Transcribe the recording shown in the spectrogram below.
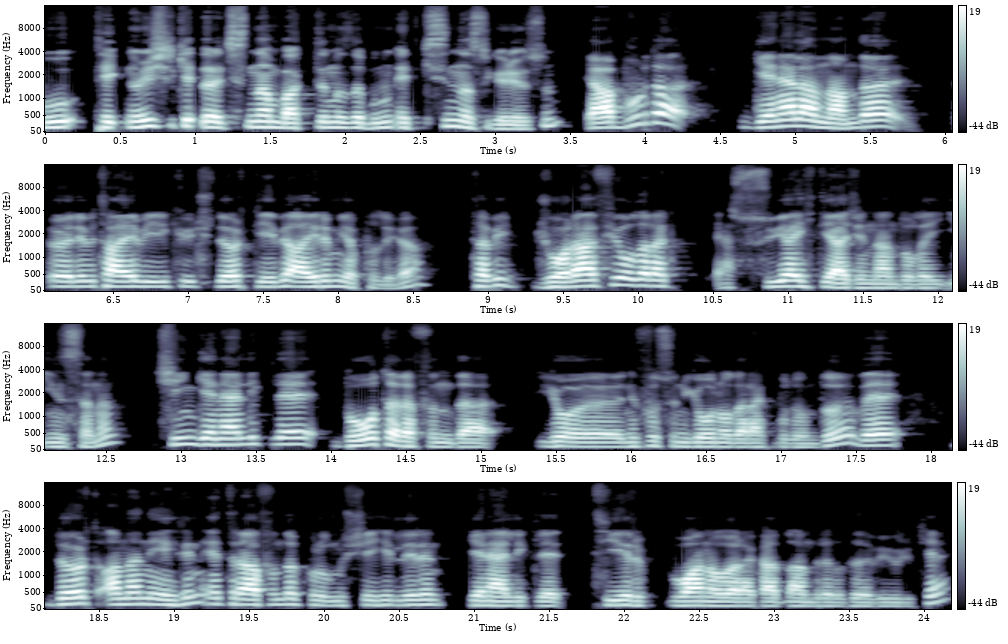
Bu teknoloji şirketler açısından baktığımızda bunun etkisini nasıl görüyorsun? Ya burada genel anlamda öyle bir Tier 1, 2, 3, 4 diye bir ayrım yapılıyor. Tabii coğrafi olarak ya suya ihtiyacından dolayı insanın Çin genellikle doğu tarafında yo- e, nüfusun yoğun olarak bulunduğu ve dört ana nehrin etrafında kurulmuş şehirlerin genellikle Tier 1 olarak adlandırıldığı bir ülke.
